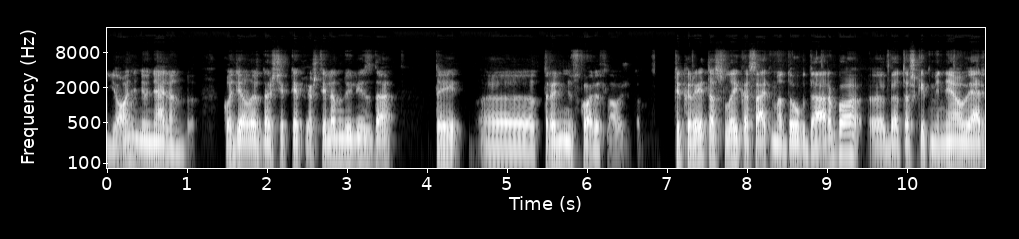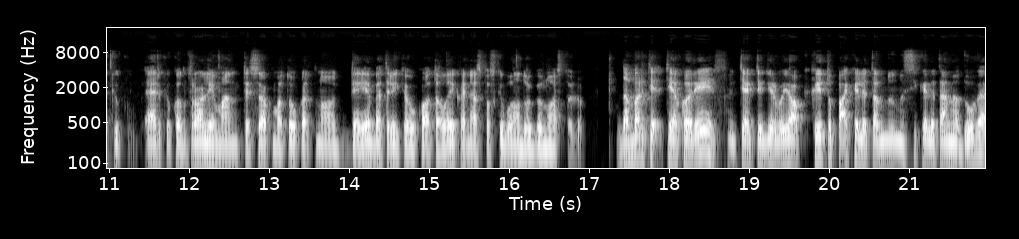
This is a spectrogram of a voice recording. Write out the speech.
joninių nelendu. Kodėl aš dar šiek tiek prieš tai lendu į lizdą tai e, traninius korius laužydamas tikrai tas laikas atima daug darbo bet aš kaip minėjau erkių erkių kontrolei man tiesiog matau kad nu deja bet reikia aukot tą laiką nes paskui būna daugiau nuostolių. Dabar tie tie koriai tiek tai dirba jo kai tu pakeli tą nu nusikeli tą medūvę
